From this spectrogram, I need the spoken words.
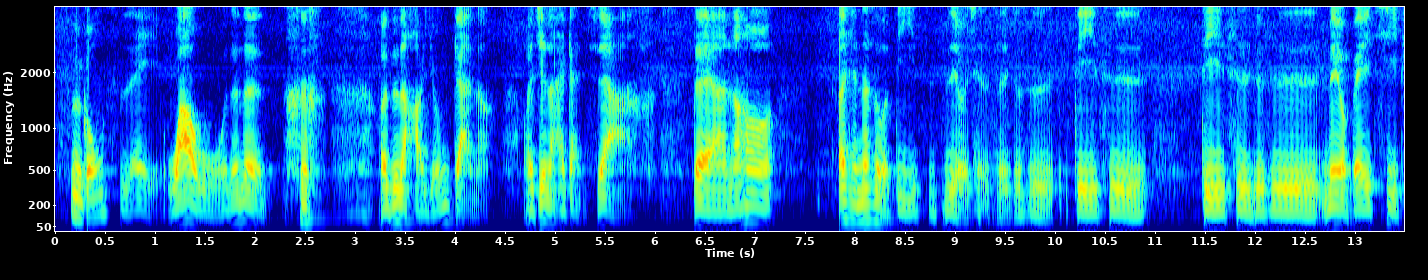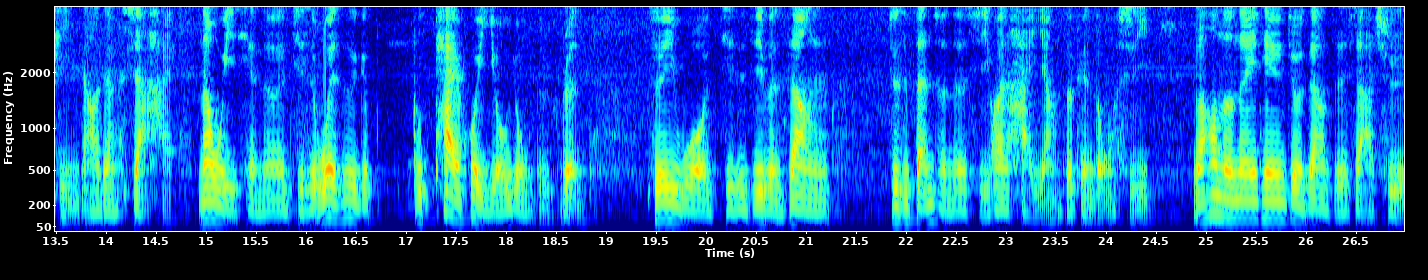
四公尺诶，哇哦，我真的，我真的好勇敢啊！我竟然还敢下，对啊，然后而且那是我第一次自由潜水，就是第一次，第一次就是没有背气瓶，然后这样下海。那我以前呢，其实我也是一个不太会游泳的人。所以我其实基本上就是单纯的喜欢海洋这片东西，然后呢那一天就这样子下去，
